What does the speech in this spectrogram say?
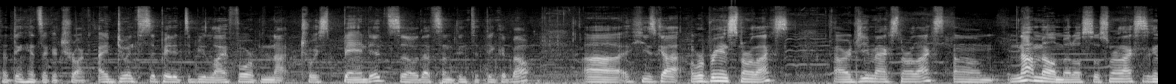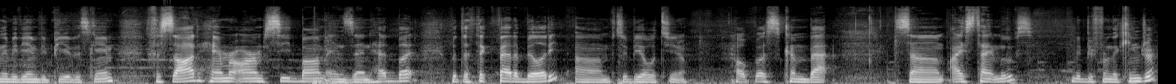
that thing hits like a truck. I do anticipate it to be Life Orb, not Choice Banded, so that's something to think about. Uh, he's got, we're bringing Snorlax, our G-Max Snorlax, um, not Melmetal, so Snorlax is going to be the MVP of this game. Facade, Hammer Arm, Seed Bomb, and Zen Headbutt with the Thick Fat ability um, to be able to, you know, help us combat some Ice type moves, maybe from the Kingdra.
